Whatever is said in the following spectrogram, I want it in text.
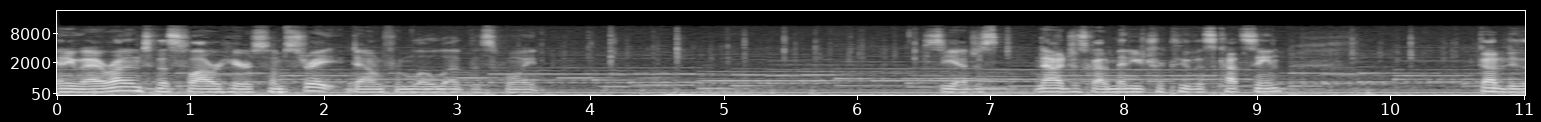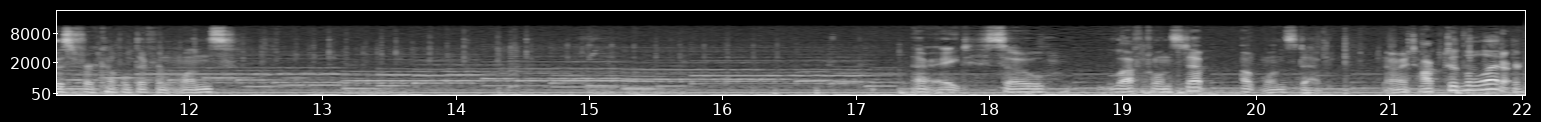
Anyway, I run into this flower here, so I'm straight down from Lola at this point. So yeah, just now I just got a menu trick through this cutscene. Gotta do this for a couple different ones. Alright, so left one step, up one step. Now I talk to the letter.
